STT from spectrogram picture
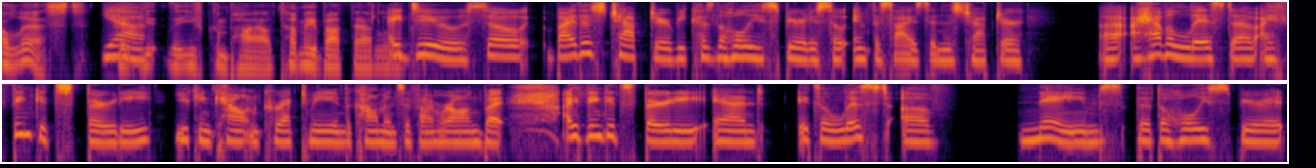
a list yeah. that, you, you've compiled. Tell me about that a little I bit. do. So, by this chapter, because the Holy Spirit is so emphasized in this chapter, uh, I have a list of, I think it's 30. You can count and correct me in the comments if I'm wrong, but I think it's 30. And it's a list of names that the Holy Spirit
